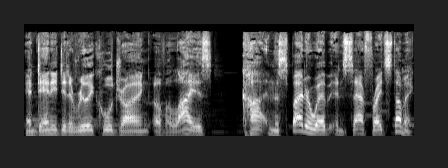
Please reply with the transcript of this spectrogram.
And Danny did a really cool drawing of Elias caught in the spider web in Sapphirite's stomach.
